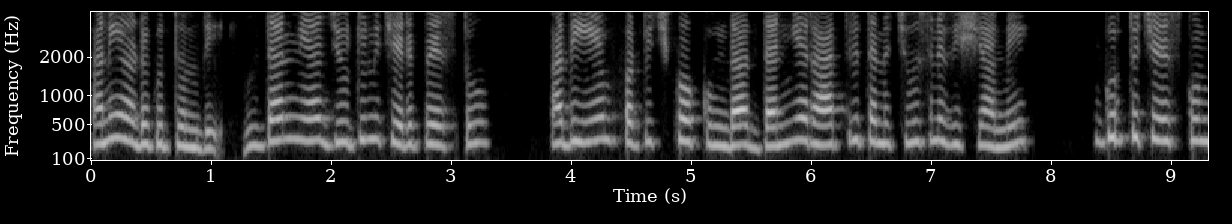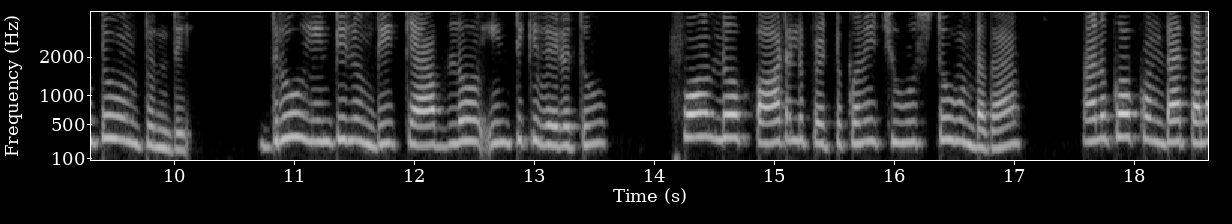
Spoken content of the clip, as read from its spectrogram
అని అడుగుతుంది. ధన్య జుట్టుని చెరిపేస్తూ అది ఏం పట్టించుకోకుండా ధన్య రాత్రి తను చూసిన విషయాన్ని గుర్తు చేసుకుంటూ ఉంటుంది. ధ్రువ్ ఇంటి నుండి క్యాబ్లో ఇంటికి వెళుతూ ఫోన్లో పాటలు పెట్టుకొని చూస్తూ ఉండగా అనుకోకుండా తల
